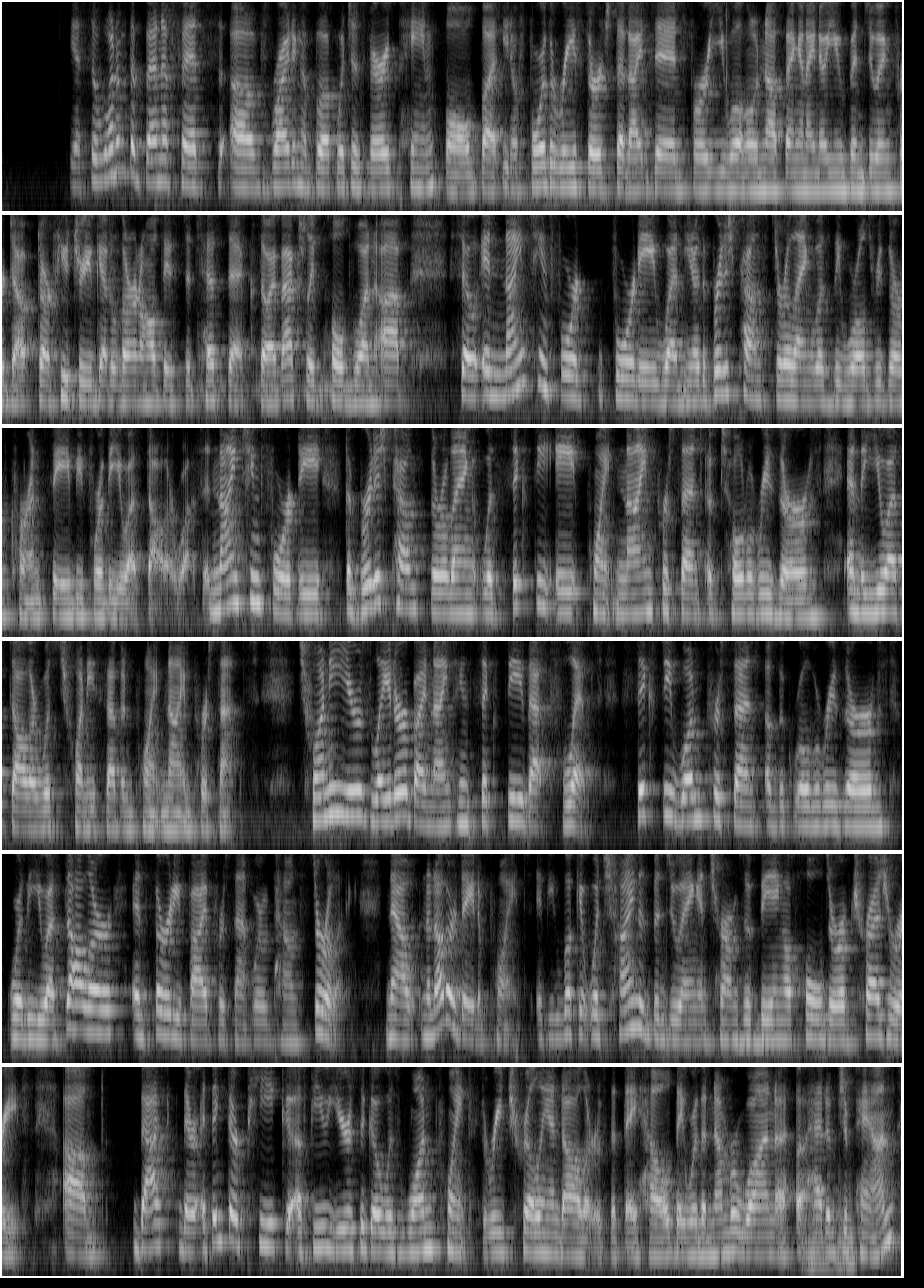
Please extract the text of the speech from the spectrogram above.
Yeah, so one of the benefits of writing a book, which is very painful, but you know, for the research that I did for You Will Own Nothing, and I know you've been doing for Dark Future, you get to learn all these statistics. So I've actually pulled one up. So in 1940, when you know the British pound sterling was the world's reserve currency before the U.S. dollar was, in 1940, the British pound sterling was 68.9 percent of total reserves, and the U.S. dollar was 27.9 percent. 20 years later, by 1960, that flipped. 61% of the global reserves were the US dollar and 35% were the pound sterling. Now, another data point if you look at what China's been doing in terms of being a holder of treasuries, um, back there i think their peak a few years ago was 1.3 trillion dollars that they held they were the number one ahead of mm-hmm. japan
